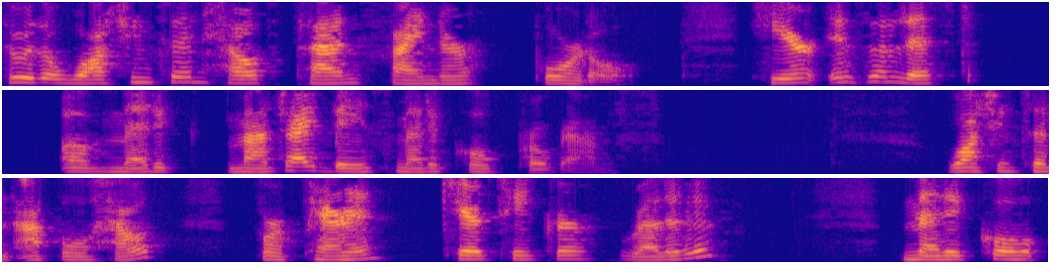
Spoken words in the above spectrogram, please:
through the Washington Health Plan Finder portal. Here is a list of Magi-based medical programs. Washington Apple Health for parent, caretaker, relative. Medical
